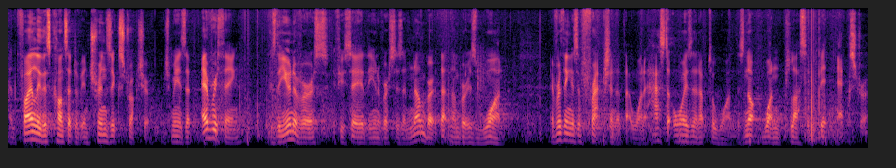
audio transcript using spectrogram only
And finally, this concept of intrinsic structure, which means that everything is the universe. If you say the universe is a number, that number is one. Everything is a fraction of that one. It has to always add up to one. There's not one plus a bit extra.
